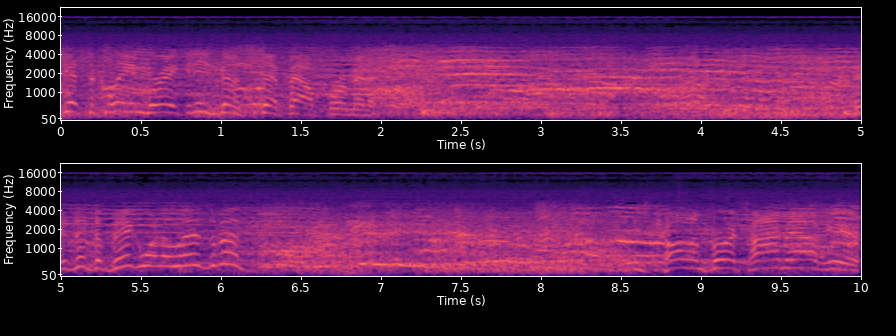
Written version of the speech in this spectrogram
gets a clean break, and he's going to step out for a minute. Is it the big one, Elizabeth? He's calling for a timeout here.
